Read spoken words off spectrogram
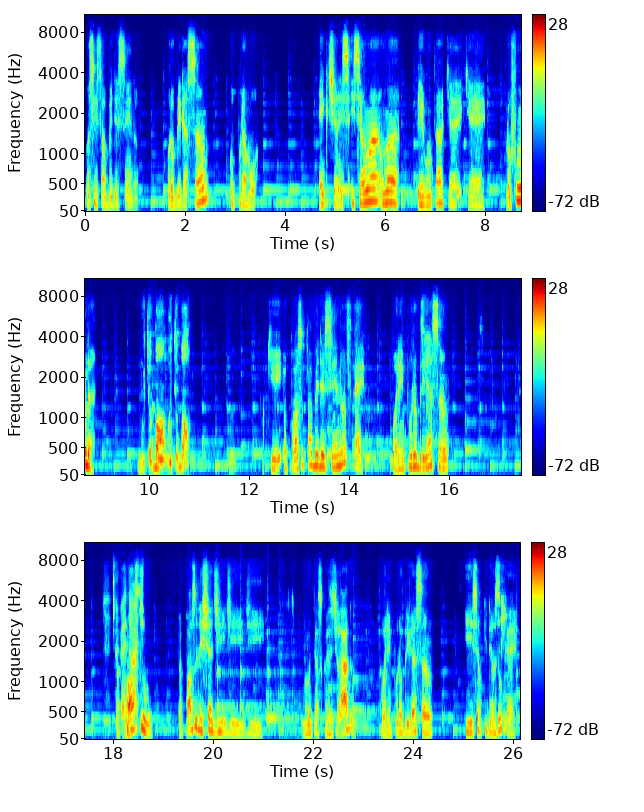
você está obedecendo por obrigação ou por amor? Hein, Cristiano? Isso, isso é uma, uma pergunta que é, que é profunda. Muito bom, muito bom. Porque eu posso estar obedecendo à fé, porém por obrigação. É eu, posso, eu posso deixar de, de, de, muitas coisas de lado, porém por obrigação. E isso é o que Deus Sim. não quer.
